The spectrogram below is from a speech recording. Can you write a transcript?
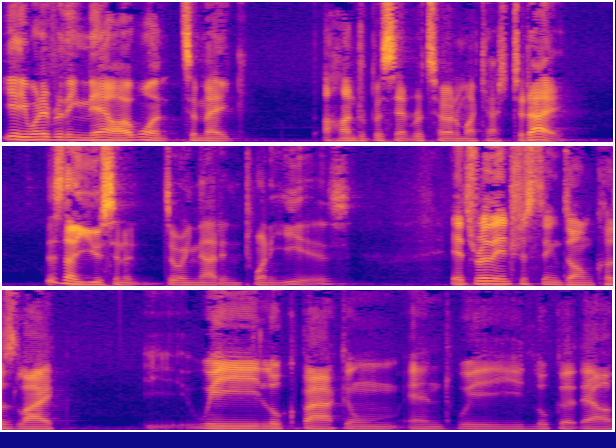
yeah you want everything now i want to make 100% return on my cash today there's no use in it doing that in 20 years It's really interesting, Dom, because like we look back and and we look at our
